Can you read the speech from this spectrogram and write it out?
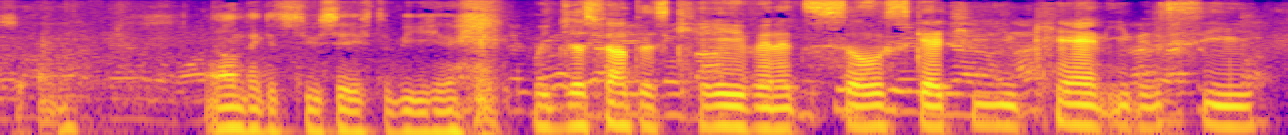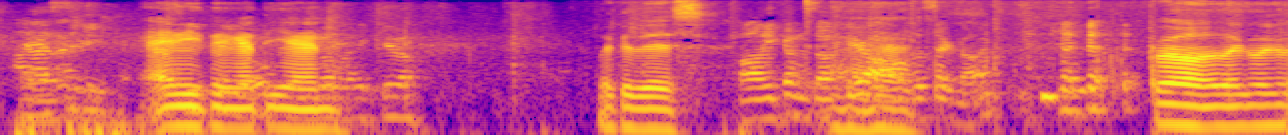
So, I don't think it's too safe to be here. We just found this cave and it's so sketchy you can't even see anything at the end. Look at this. While he comes up here, all of us are gone. Bro, like look at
